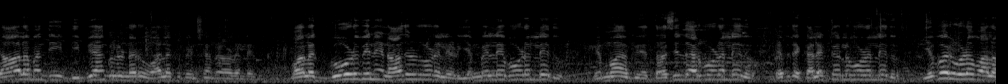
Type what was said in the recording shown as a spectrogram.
చాలామంది దివ్యాంగులు ఉన్నారు వాళ్ళకు పెన్షన్ రావడం లేదు. వాళ్ళ గోడు వినే నాదుడు కూడా లేడు ఎమ్మెల్యే పోవడం లేదు ఎంఆ తహసీల్దార్ పోవడం లేదు లేకపోతే కలెక్టర్లు పోవడం లేదు. ఎవరు కూడా వాళ్ళ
